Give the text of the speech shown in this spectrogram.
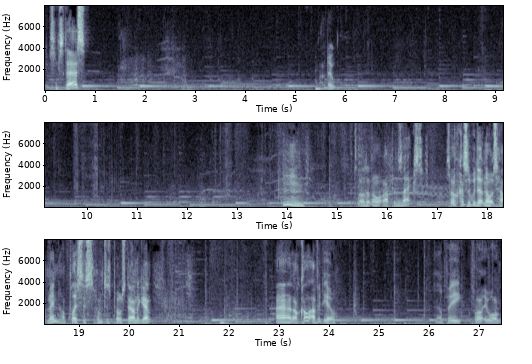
Get some stairs. i'll do. So I don't know what happens next. So because we don't know what's happening, I'll place this hunter's post down again. And I'll call it a video. LP 41.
